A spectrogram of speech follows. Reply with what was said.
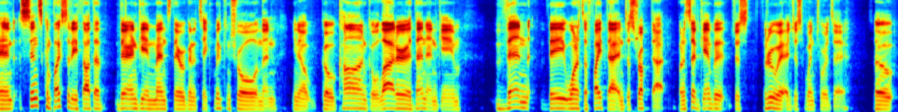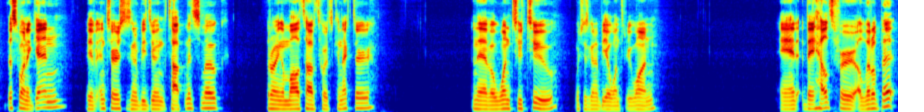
And since Complexity thought that their end game meant they were going to take mid control and then, you know, go con, go ladder, then end game, then they wanted to fight that and disrupt that. But instead, Gambit just threw it and just went towards A. So this one again, we have interz. He's going to be doing the top mid smoke, throwing a Molotov towards connector. And they have a 1 2 2, which is going to be a 1 3 1. And they held for a little bit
